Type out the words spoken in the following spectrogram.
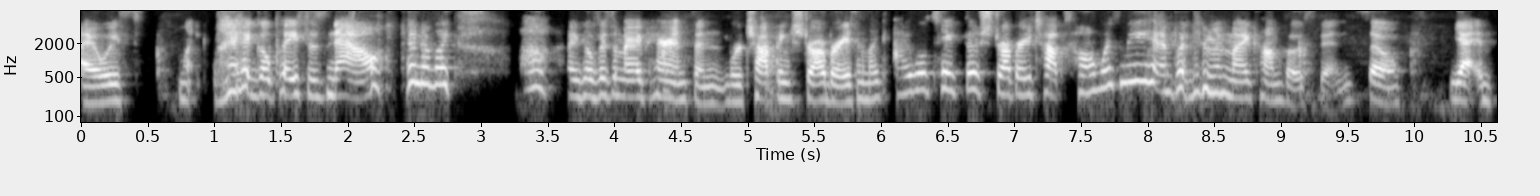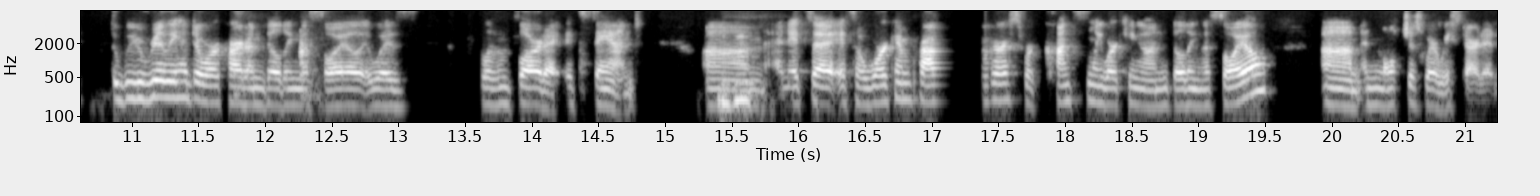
i always like i go places now and i'm like oh, I go visit my parents and we're chopping strawberries. I'm like, I will take those strawberry tops home with me and put them in my compost bin. So yeah, it, we really had to work hard on building the soil. It was live in Florida. It's sand, um, mm-hmm. and it's a it's a work in progress. We're constantly working on building the soil, um, and mulch is where we started.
